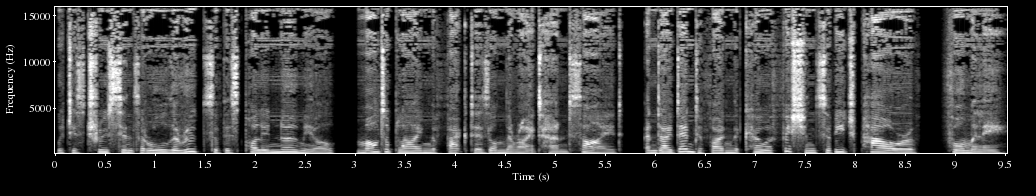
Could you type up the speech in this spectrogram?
Which is true since are all the roots of this polynomial, multiplying the factors on the right-hand side, and identifying the coefficients of each power of, formally,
